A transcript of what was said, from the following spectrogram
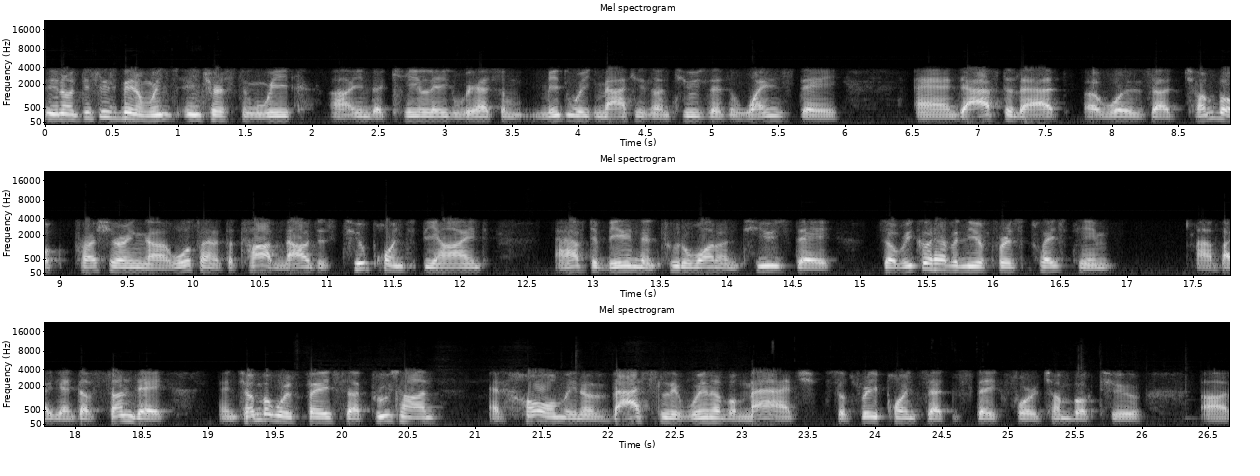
you know, this has been an interesting week uh, in the K League. We had some midweek matches on Tuesdays and Wednesday. And after that uh, was uh, pressuring uh, Ulsan at the top. Now just two points behind after beating them two to one on Tuesday. So we could have a new first place team uh, by the end of Sunday. And Jeonbuk will face uh, Busan at home in a vastly winnable match. So three points at stake for Jeonbuk to uh,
